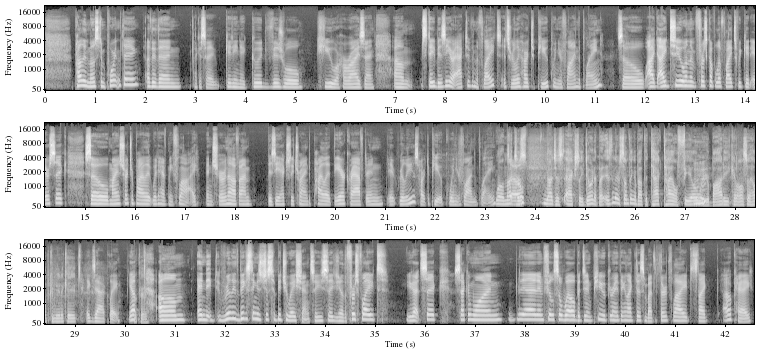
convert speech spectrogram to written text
Probably the most important thing, other than, like I said, getting a good visual cue or horizon, um, stay busy or active in the flight. It's really hard to puke when you're flying the plane. So I, I too on the first couple of flights would get airsick. So my instructor pilot would have me fly, and sure enough, I'm busy actually trying to pilot the aircraft, and it really is hard to puke when you're flying the plane. Well, not So- just not just actually doing it, but isn't there something about the tactile feel Mm-hmm. where your body can also help communicate? exactly. Yep. Okay. Um, and it, really, the biggest thing is just habituation. So you said, you know, the first flight, you got sick. Second one, yeah, I didn't feel so well, but didn't puke or anything like this. And by the third flight, it's like, okay.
